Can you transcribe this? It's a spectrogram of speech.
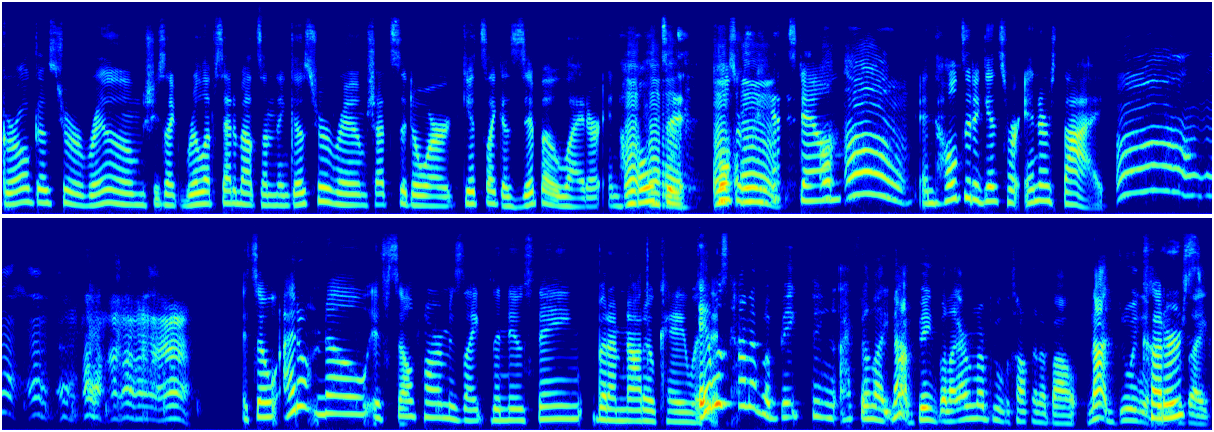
girl goes to her room. She's like real upset about something, goes to her room, shuts the door, gets like a Zippo lighter and holds Mm-mm. it, pulls her pants down Mm-mm. and holds it against her inner thigh. So I don't know if self harm is like the new thing, but I'm not okay with it it. was kind of a big thing. I feel like not big, but like I remember people talking about not doing it. but it was Cutters? like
